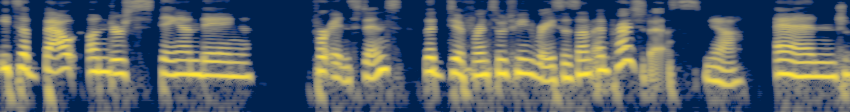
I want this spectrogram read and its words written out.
it's about understanding for instance, the difference between racism and prejudice Yeah. and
